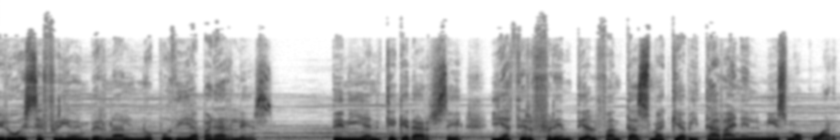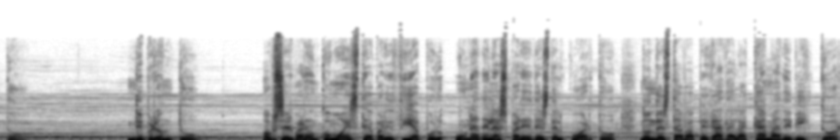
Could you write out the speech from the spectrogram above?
Pero ese frío invernal no podía pararles. Tenían que quedarse y hacer frente al fantasma que habitaba en el mismo cuarto. De pronto, observaron cómo éste aparecía por una de las paredes del cuarto donde estaba pegada la cama de Víctor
